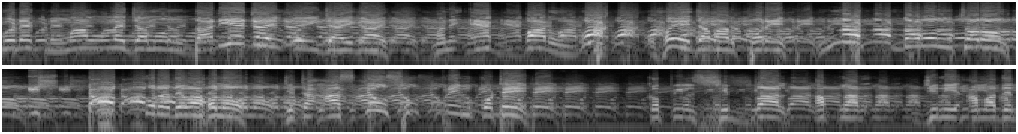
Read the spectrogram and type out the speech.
ব্রেক মারলে যেমন দাঁড়িয়ে যায় ওই জায়গায় মানে একবার হয়ে যাবার পরে নট নরণচরণ স্টপ করে দেওয়া হলো, যেটা আজকেও সুপ্রিম কোর্টে কপিল সিব্বাল আপনার যিনি আমাদের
